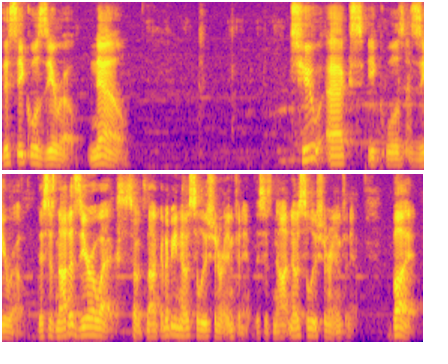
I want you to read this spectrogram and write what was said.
this equals 0. Now, 2x equals 0. This is not a 0x, so it's not going to be no solution or infinite. This is not no solution or infinite. But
